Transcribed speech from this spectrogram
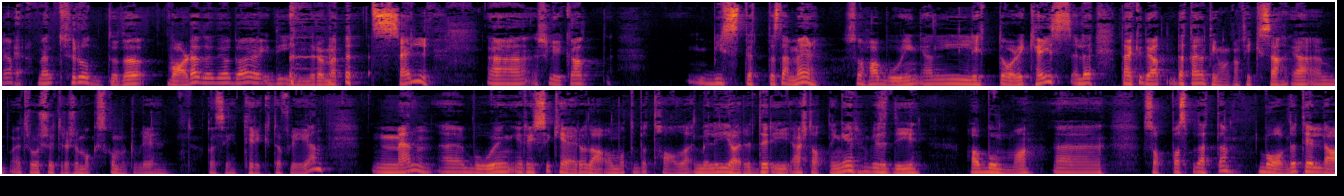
Ja, Men trodde det var det? Det, det, har jo de innrømmet selv. Eh, slik at hvis dette stemmer, så har Boeing en litt dårlig case. Eller det er ikke det at dette er en ting man kan fikse. Jeg, jeg tror 737 Max kommer til å bli skal si, trygt å fly igjen. Men eh, Boeing risikerer jo da å måtte betale milliarder i erstatninger hvis de har bomma eh, såpass på dette. Både til da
